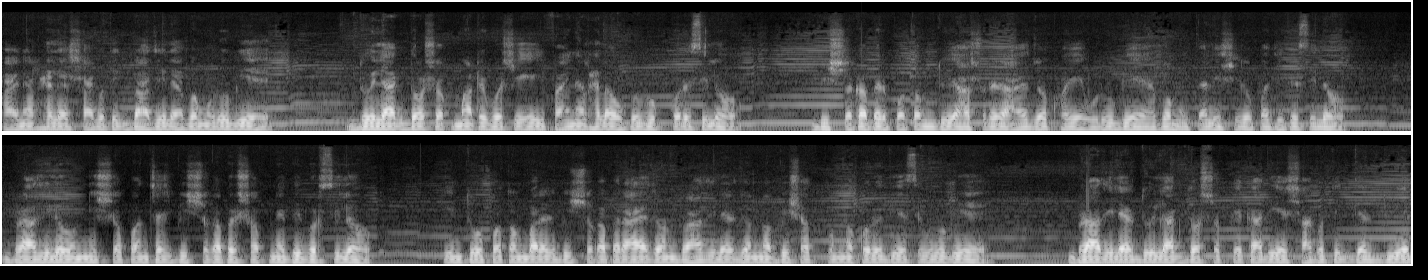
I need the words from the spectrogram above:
ফাইনাল হেলে স্বাগতিক ব্রাজিল এবং উরুগিয়ে দুই লাখ দর্শক মাঠে বসে এই ফাইনাল হেলা উপভোগ করেছিল। বিশ্বকাপের প্রথম দুই আসরের আয়োজক হয়ে উরুগে এবং ইতালি শিরোপা জিতেছিল। ব্রাজিলও উনিশশো বিশ্বকাপের স্বপ্নে বিভোর ছিল। কিন্তু প্রথমবারের বিশ্বকাপের আয়োজন ব্রাজিলের জন্য বিষাদপূর্ণ করে দিয়েছে উরুগুয়ে। ব্রাজিলের দুই লাখ দর্শককে কাঁদিয়ে স্বাগতিকদের এক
